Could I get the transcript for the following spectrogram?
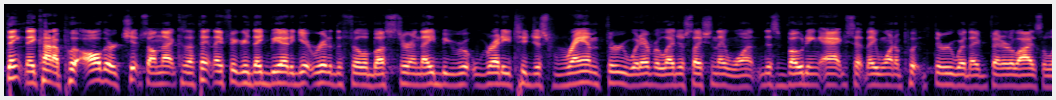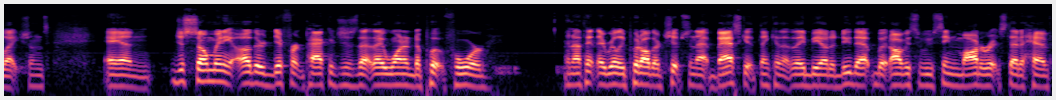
think they kind of put all their chips on that because I think they figured they'd be able to get rid of the filibuster and they'd be re- ready to just ram through whatever legislation they want, this voting acts that they want to put through where they federalize elections, and just so many other different packages that they wanted to put forward. And I think they really put all their chips in that basket, thinking that they'd be able to do that. But obviously, we've seen moderates that have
